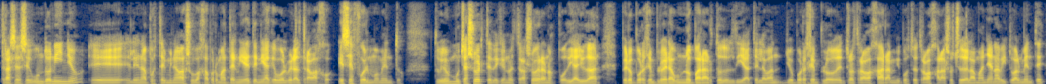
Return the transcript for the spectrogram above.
tras el segundo niño, eh, Elena pues terminaba su baja por maternidad y tenía que volver al trabajo. Ese fue el momento. Tuvimos mucha suerte de que nuestra suegra nos podía ayudar, pero por ejemplo era un no parar todo el día. Te yo, por ejemplo, entro a trabajar a mi puesto de trabajo a las 8 de la mañana habitualmente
